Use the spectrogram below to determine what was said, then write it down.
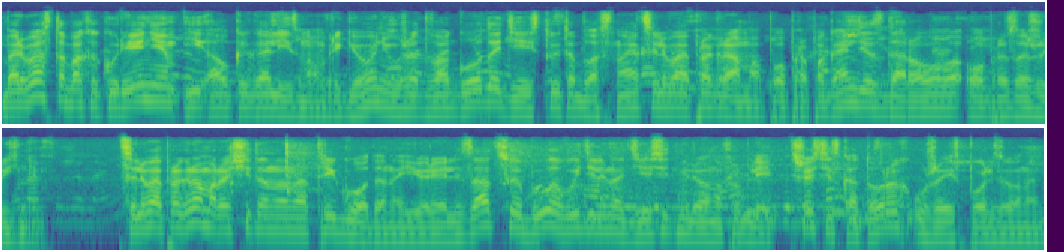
Борьба с табакокурением и алкоголизмом. В регионе уже два года действует областная целевая программа по пропаганде здорового образа жизни. Целевая программа рассчитана на три года. На ее реализацию было выделено 10 миллионов рублей, шесть из которых уже использованы.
